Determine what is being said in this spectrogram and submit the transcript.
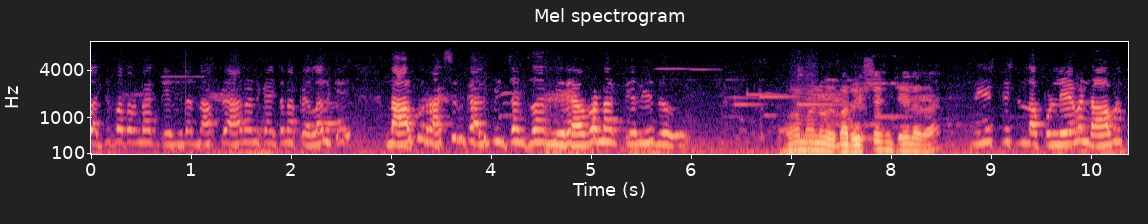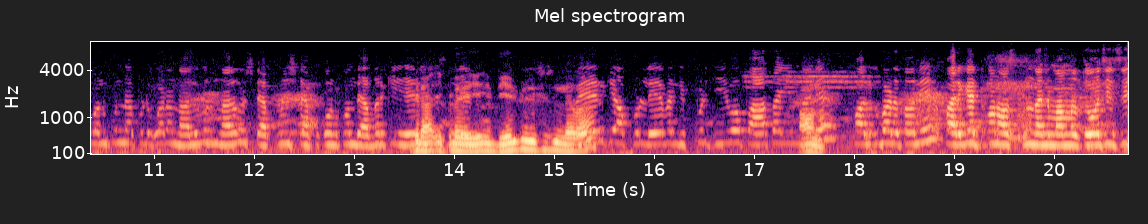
చచ్చిపోతారో నాకు తెలియదు నా ప్రాణానికి అయితే నా పిల్లలకి నాకు రక్షణ కల్పించండి సార్. మీరు ఎవరు నాకు తెలియదు రిజిస్ట్రేషన్ చేయలేదా? రిజిస్ట్రేషన్ అప్పుడు లేవండి. ఆవిడ కొనుక్కున్నప్పుడు కూడా నలుగురు నలుగురు స్టెప్ బై స్టెప్ కొనుక్కుంది. ఎవరికి దేనికి అప్పుడు లేవండి. ఇప్పుడు జీవో పాస్ అయ్యిందని పలుకుబడితోని పరిగెట్టుకొని వస్తుందండి మమ్మల్ని తోచేసి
